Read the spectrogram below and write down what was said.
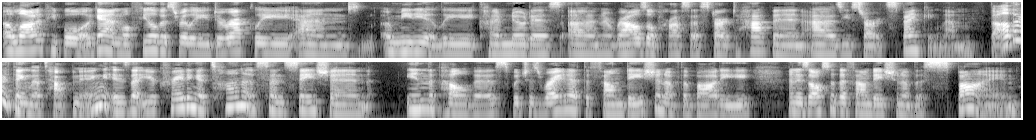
a lot of people, again, will feel this really directly and immediately kind of notice an arousal process start to happen as you start spanking them. The other thing that's happening is that you're creating a ton of sensation in the pelvis, which is right at the foundation of the body and is also the foundation of the spine.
